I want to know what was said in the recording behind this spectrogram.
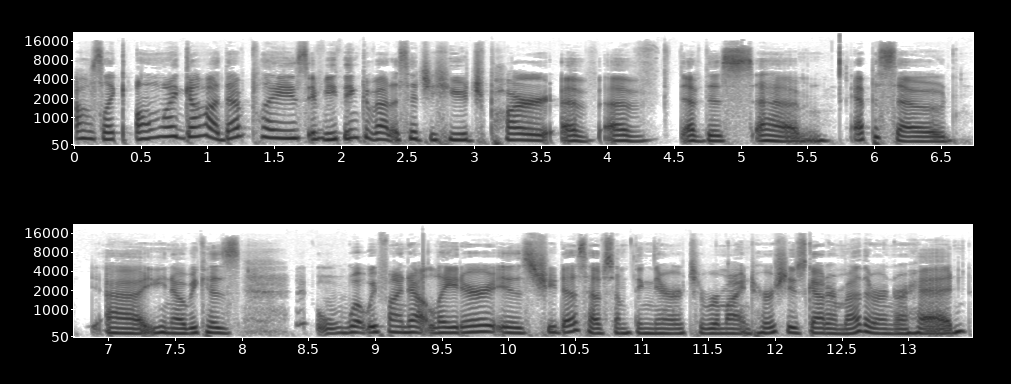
I was like, oh my god, that plays. If you think about it, such a huge part of of of this um, episode. Uh, you know, because what we find out later is she does have something there to remind her. She's got her mother in her head.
